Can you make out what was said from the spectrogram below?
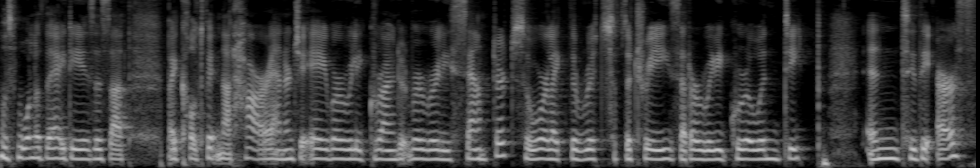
was one of the ideas is that by cultivating that hara energy, A, we're really grounded, we're really centered. So we're like the roots of the trees that are really growing deep into the earth.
